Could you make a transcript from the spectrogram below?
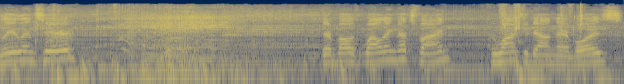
Leland's here. They're both welding, that's fine. We want you down there, boys.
